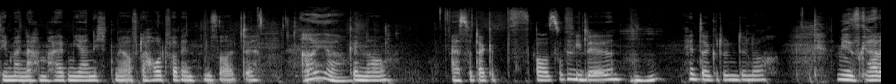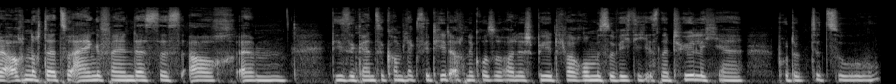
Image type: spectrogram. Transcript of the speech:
den man nach einem halben Jahr nicht mehr auf der Haut verwenden sollte. Ah ja. Genau. Also da gibt es auch so viele mhm. Hintergründe noch. Mir ist gerade auch noch dazu eingefallen, dass es auch ähm, diese ganze Komplexität auch eine große Rolle spielt, warum es so wichtig ist, natürliche Produkte zu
